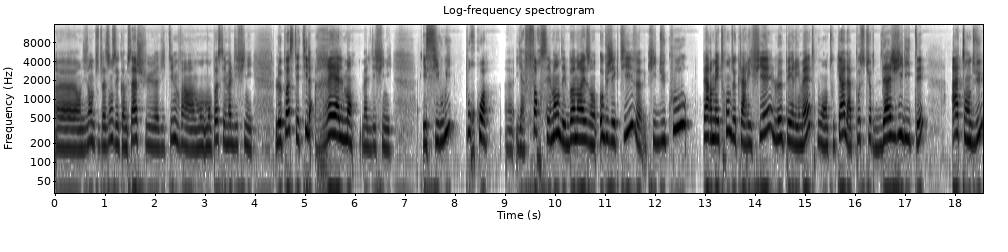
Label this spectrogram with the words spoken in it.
euh, en disant de toute façon, c'est comme ça, je suis la victime, enfin, mon poste est mal défini. Le poste est-il réellement mal défini? Et si oui, pourquoi euh, Il y a forcément des bonnes raisons objectives qui, du coup, permettront de clarifier le périmètre ou en tout cas la posture d'agilité attendue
